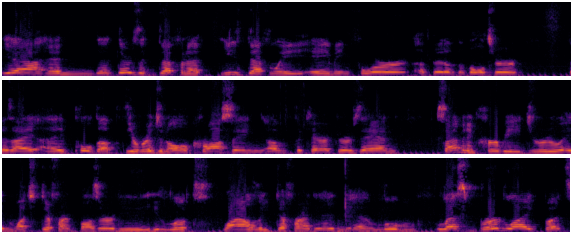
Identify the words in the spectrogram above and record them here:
Yeah, and th- there's a definite. He's definitely aiming for a bit of the vulture. because I, I pulled up the original crossing of the characters, and Simon and Kirby drew a much different Buzzard. He, he looked wildly different and, and a little less bird-like, but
